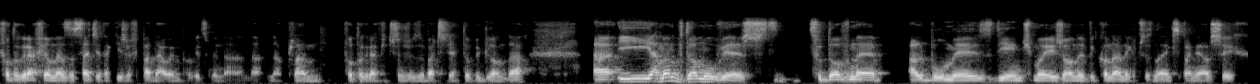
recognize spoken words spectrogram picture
fotografią na zasadzie takiej, że wpadałem powiedzmy na, na, na plan fotograficzny, żeby zobaczyć jak to wygląda. I ja mam w domu, wiesz, cudowne albumy zdjęć mojej żony wykonanych przez najwspanialszych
